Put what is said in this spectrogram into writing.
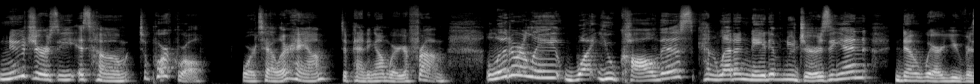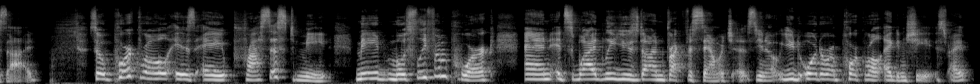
New Jersey is home to pork roll or Taylor ham, depending on where you're from. Literally, what you call this can let a native New Jerseyan know where you reside. So, pork roll is a processed meat made mostly from pork, and it's widely used on breakfast sandwiches. You know, you'd order a pork roll, egg, and cheese, right?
